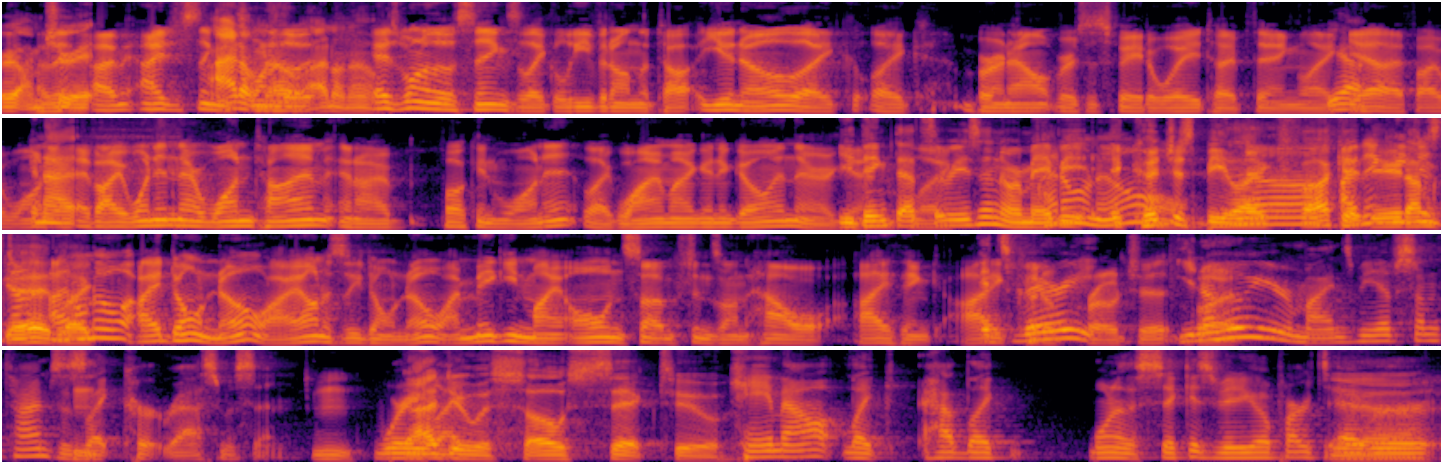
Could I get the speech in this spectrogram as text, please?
Or I'm I sure think- it- I, mean, I just think I it's don't one know, Of those, I don't know. It's one of those things like leave it on the top, you know, like like burnout versus fade away type thing. Like, Yeah. yeah, if I won, I- if I went in there one time and I fucking won it, like, why am I going to go in there again? you think that's the reason, or maybe it could just be like, No. fuck it, dude, I'm good. does- I like don't know. I don't know. I honestly don't know. I'm making my own assumptions on how I think I it's could very approach it. you know but- Hmm. who he reminds me of sometimes is like kurt rasmussen where that he like, dude was so sick too. came out like had like one of the sickest video parts Yeah. ever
